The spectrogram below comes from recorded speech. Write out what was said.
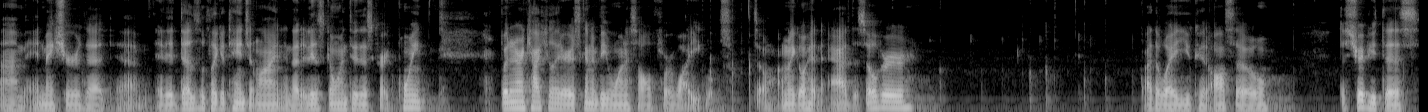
um, and make sure that uh, it, it, does look like a tangent line and that it is going through this correct point. But in our calculator, it's going to be one to solve for y equals. So I'm going to go ahead and add this over. By the way, you could also distribute this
